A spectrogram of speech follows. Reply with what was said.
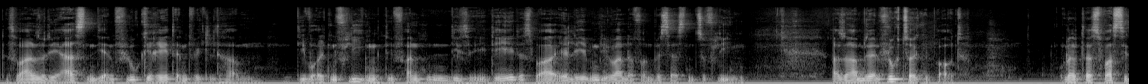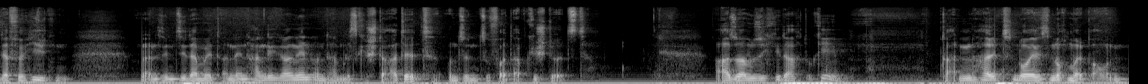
das waren so die ersten, die ein Fluggerät entwickelt haben. Die wollten fliegen, die fanden diese Idee, das war ihr Leben, die waren davon besessen zu fliegen. Also haben sie ein Flugzeug gebaut oder das, was sie dafür hielten. Und dann sind sie damit an den Hang gegangen und haben das gestartet und sind sofort abgestürzt. Also haben sie sich gedacht, okay, dann halt Neues nochmal bauen.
